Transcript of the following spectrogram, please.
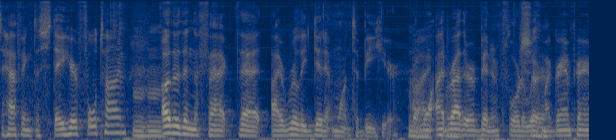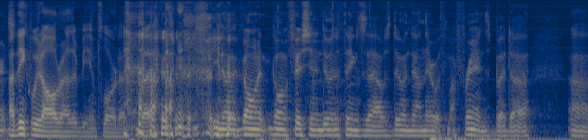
having to stay here full time, mm-hmm. other than the fact that I really didn't want to be here. Right. I would right. rather have been in Florida sure. with my grandparents. I think we'd all rather be in Florida, but you know, going going fishing and doing the things that I was doing down there with my friends. But uh, uh,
